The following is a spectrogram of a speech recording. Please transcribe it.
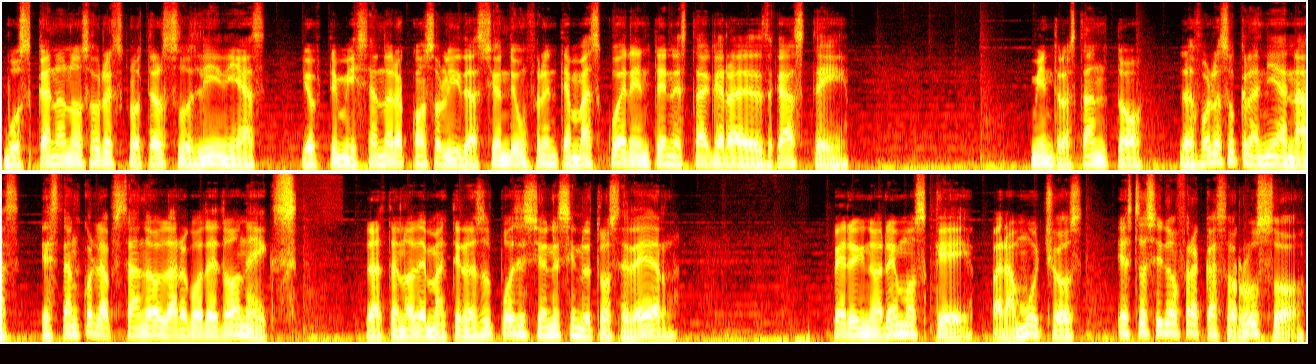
buscando no sobreexplotar sus líneas y optimizando la consolidación de un frente más coherente en esta guerra de desgaste. Mientras tanto, las fuerzas ucranianas están colapsando a lo largo de Donetsk, tratando de mantener sus posiciones sin retroceder. Pero ignoremos que, para muchos, esto ha sido un fracaso ruso,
